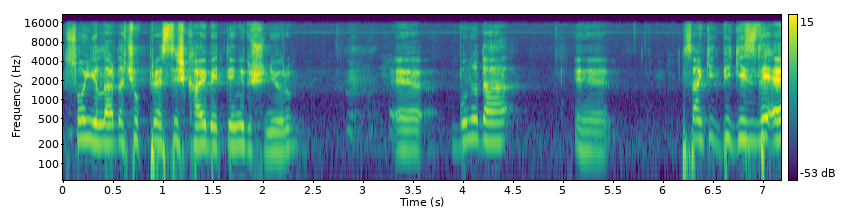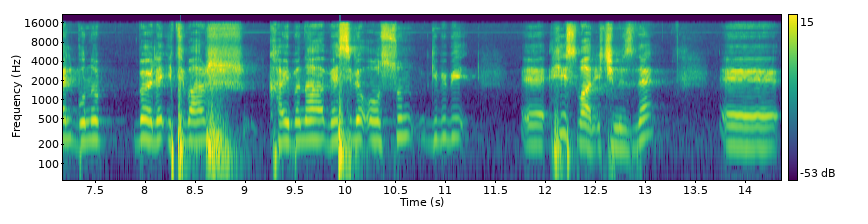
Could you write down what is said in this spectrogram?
son yıllarda çok prestij kaybettiğini düşünüyorum. E, bunu da e, sanki bir gizli el bunu böyle itibar kaybına vesile olsun gibi bir e, his var içimizde. E,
